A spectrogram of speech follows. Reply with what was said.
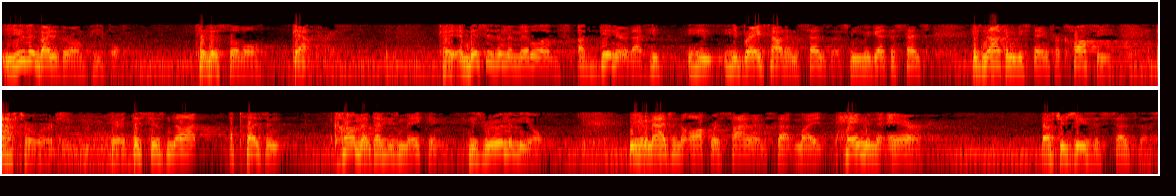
You've invited the wrong people to this little gathering. Okay, and this is in the middle of, of dinner that he, he, he breaks out and says this. And we get the sense he's not going to be staying for coffee afterward. Here. This is not a pleasant comment that he's making. He's ruined the meal. You can imagine the awkward silence that might hang in the air after Jesus says this.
